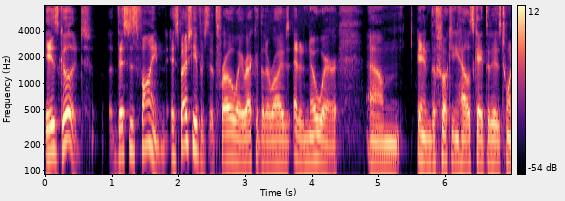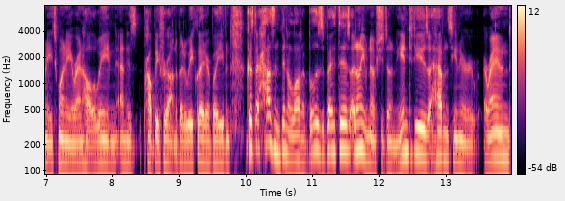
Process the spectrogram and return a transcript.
is good. This is fine, especially if it's a throwaway record that arrives out of nowhere um, in the fucking hellscape that is 2020 around Halloween and is probably forgotten about a week later by even because there hasn't been a lot of buzz about this. I don't even know if she's done any interviews. I haven't seen her around.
